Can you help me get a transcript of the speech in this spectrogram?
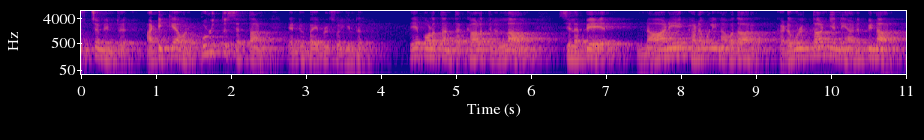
உச்சம் என்று அடிக்க அவன் புழுத்து செத்தான் என்று பைபிள் சொல்கின்றது. இதே போலத்தான் தற்காலத்திலெல்லாம் சில பேர் நானே கடவுளின் அவதாரம் கடவுள்தான் என்னை அனுப்பினார்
